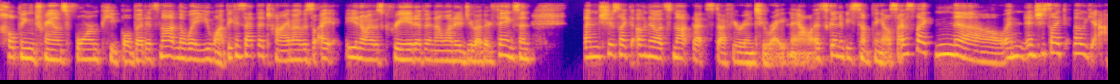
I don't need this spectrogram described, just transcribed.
helping transform people but it's not in the way you want because at the time i was i you know i was creative and i wanted to do other things and and she was like, "Oh no, it's not that stuff you're into right now. It's going to be something else." I was like, "No," and and she's like, "Oh yeah,"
